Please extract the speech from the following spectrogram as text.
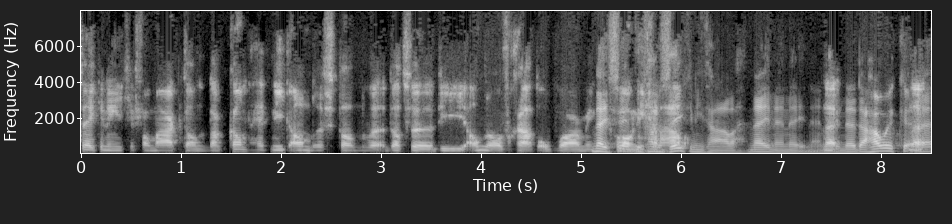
tekeningetje van maakt, dan, dan kan het niet anders dan we, dat we die anderhalve graad opwarming nee, gewoon niet gaan, gaan zeker niet halen. Nee, nee, nee. nee, nee. Daar hou ik... Uh,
